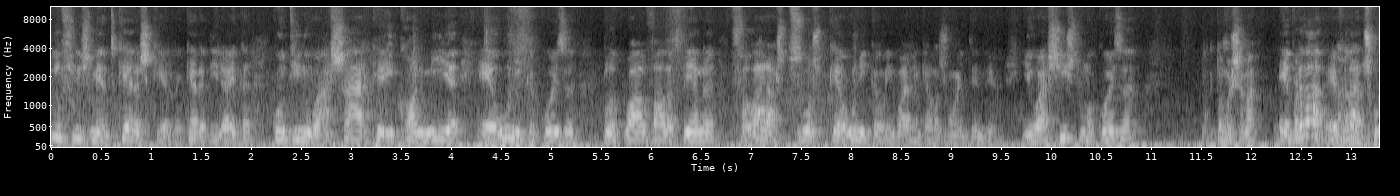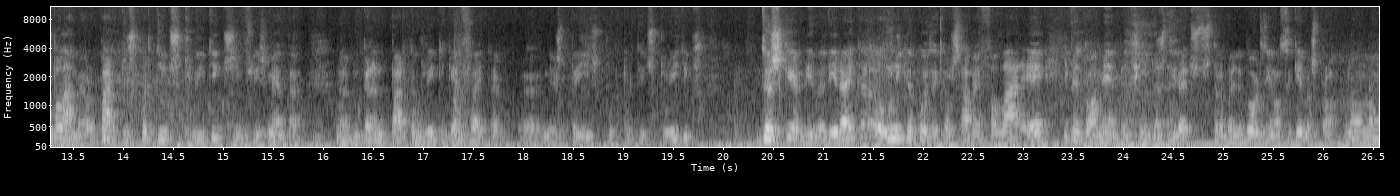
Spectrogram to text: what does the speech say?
infelizmente, quer a esquerda, quer a direita, continua a achar que a economia é a única coisa pela qual vale a pena falar às pessoas, porque é a única linguagem que elas vão entender. E eu acho isto uma coisa Estão a chamar. É verdade, é verdade, desculpa lá, a maior parte dos partidos políticos, infelizmente a, a grande parte da política é feita uh, neste país por partidos políticos, da esquerda e da direita, a única coisa que eles sabem falar é, eventualmente, enfim, dos direitos dos trabalhadores e não sei o quê, mas pronto, não, não,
